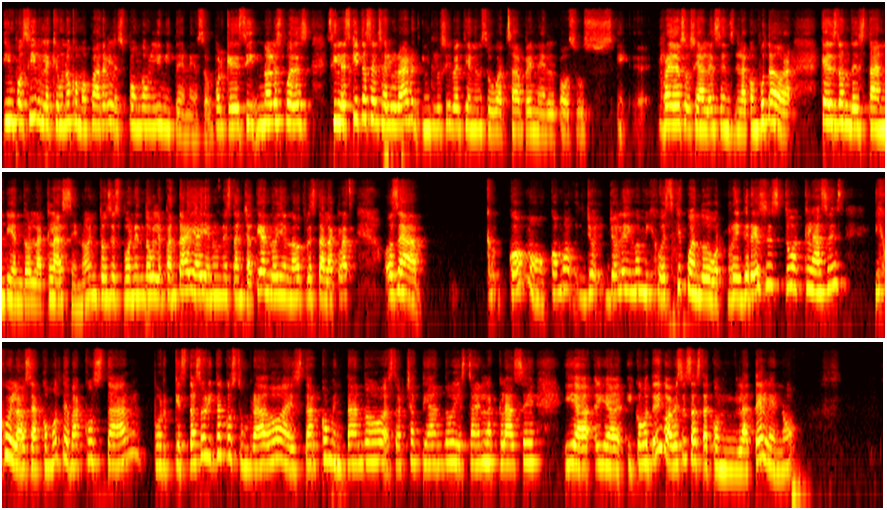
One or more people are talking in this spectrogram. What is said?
imposible que uno como padre les ponga un límite en eso, porque si no les puedes, si les quitas el celular, inclusive tienen su WhatsApp en el o sus eh, redes sociales en la computadora, que es donde están viendo la clase, ¿no? Entonces ponen doble pantalla y en una están chateando y en la otra está la clase. O sea, ¿cómo? ¿Cómo? Yo, yo le digo a mi hijo, es que cuando regreses tú a clases, híjola, o sea, ¿cómo te va a costar? Porque estás ahorita acostumbrado a estar comentando, a estar chateando y estar en la clase y, y, como te digo, a veces hasta con la tele, ¿no?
